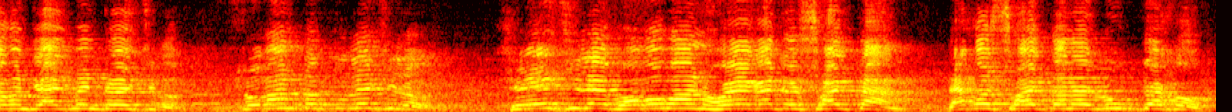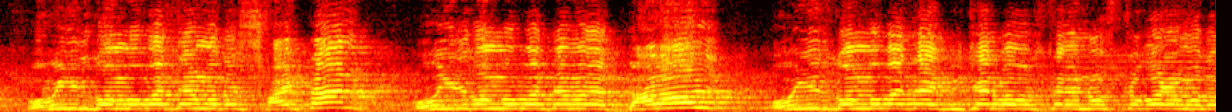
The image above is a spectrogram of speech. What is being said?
যখন জাজমেন্ট হয়েছিল, স্লোগান তো তুলেছিল। ছেড়েছিলে ভগবান হয়ে গেছে শয়তান। দেখো শয়তানের রূপ দেখো। অভিজিৎ গঙ্গোপাধ্যায়ের মতো শয়তান, অভিজিৎ গঙ্গোপাধ্যায়ের মতো দালাল, অভিজিৎ গঙ্গোপাধ্যায় বিচার ব্যবস্থাকে নষ্ট করার মতো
